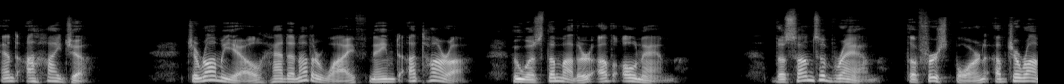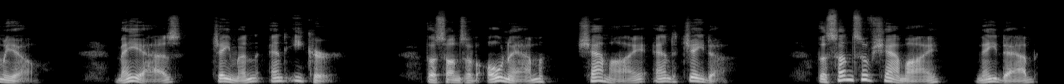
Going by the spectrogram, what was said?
and Ahijah. Jerahmeel had another wife named Atarah, who was the mother of Onam. The sons of Ram, the firstborn of Jerahmeel. Maaz, Jamin, and Eker. The sons of Onam, Shammai and Jada. The sons of Shammai, Nadab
